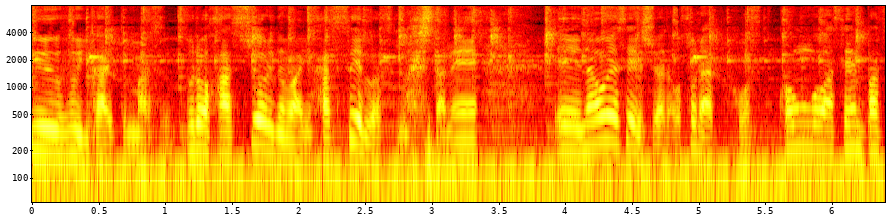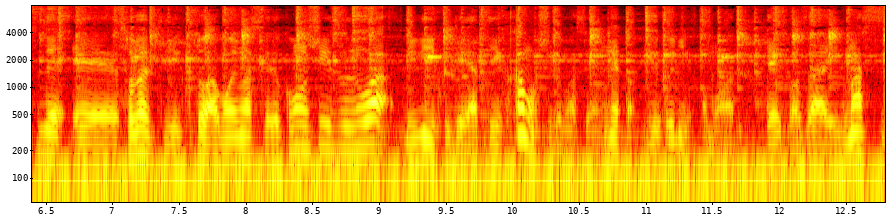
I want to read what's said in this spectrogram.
いうふうに書いてますプロ初勝利の前に初セーブがつきましたねえー、直江選手はおそらく今後は先発で、えー、育てていくとは思いますけど、今シーズンはリリーフでやっていくかもしれませんね、というふうに思ってございます。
